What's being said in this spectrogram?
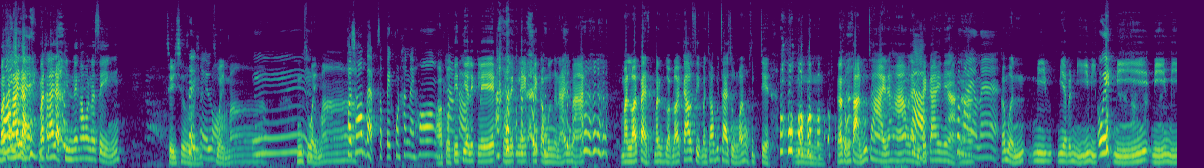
มาคาร่าว่าอยากยังไงมาคาร่าอยากกินไหมคะวรรณสิงห์เฉยเฉยเฉยๆหรอสวยมากอืมึงสวยมาก เขาชอบแบบสเปคคนข้างในห้องอ๋อตัวข้างๆเตี้ยๆขาเล็ก ๆ ตัวเล็กๆ เล็กกับมึงอะนะอีมาร์ท มันร้อยแปดมันเกือบร้อยเก้าสิบมันชอบผู้ชายสูงร้อยหกสิบเจ็ดแล้วสงสารผู้ชายนะฮะ เวลาอยู่ค่ะใกล้ๆเนี่ยทำไมนะอะแม่ ก็เหมือนมีเมียเป็นหมีหมีอุ๊ยหมีหมีหมี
